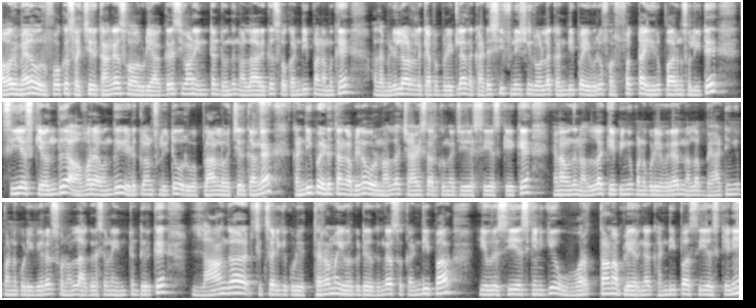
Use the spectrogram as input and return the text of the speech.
அவர் மேலே ஒரு ஃபோக்கஸ் வச்சுருக்காங்க. ஸோ அவருடைய அக்ரெசிவான இன்டென்ட் வந்து நல்லா இருக்குது ஸோ கண்டிப்பாக நமக்கு அந்த மிடில் ஆர்டர் கேப்பபிலிட்டியில் அந்த கடைசி ஃபினிஷிங் ரோலில் கண்டிப்பாக இவர் பர்ஃபெக்டாக இருப்பார்னு சொல்லிட்டு சிஎஸ்கே வந்து அவரை வந்து எடுக்கலாம்னு சொல்லிட்டு ஒரு பிளானில் வச்சுருக்காங்க. கண்டிப்பாக எடுத்தாங்க அப்படின்னா ஒரு நல்ல சாய்ஸாக இருக்குங்க ஜிஎஸ் சிஎஸ்கேக்கு ஏன்னா வந்து நல்லா கீப்பிங்கும் பண்ணக்கூடிய வீரர் நல்லா பேட்டிங்கும் பண்ணக்கூடிய வீரர் ஸோ நல்ல அக்ரெசிவான இன்டென்ட் இருக்குது லாங்காக சிக்ஸ் அடிக்கக்கூடிய திறமை இவர்கிட்ட இருக்குங்க. ஸோ கண்டிப்பாக இவர் சிஎஸ்கேனிக்கு ஒர்த்தான பிளேயருங்க கண்டிப்பாக சிஎஸ்கேனி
